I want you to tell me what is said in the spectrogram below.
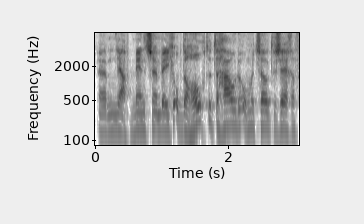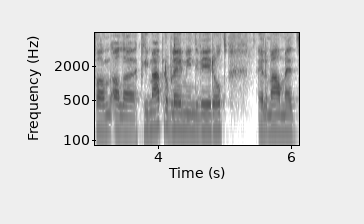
ehm, ja, mensen een beetje op de hoogte te houden, om het zo te zeggen, van alle klimaatproblemen in de wereld. Helemaal met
